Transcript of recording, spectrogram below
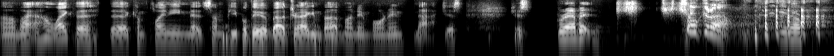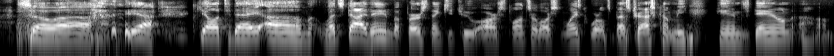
Um, I, I don't like the the complaining that some people do about Dragon Butt Monday morning. Nah, just just grab it and ch- ch- choke it out. You know. so uh, yeah, kill it today. Um, let's dive in. But first, thank you to our sponsor, Larson Waste, world's best trash company, hands down. Um,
